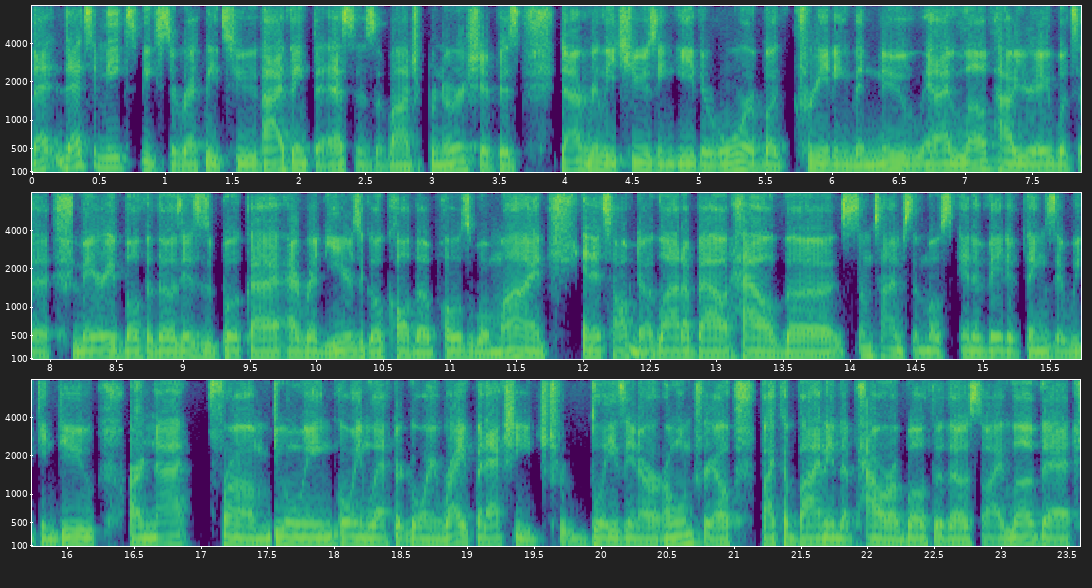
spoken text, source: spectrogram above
that, that to me speaks directly to, I think the essence of entrepreneurship is not really choosing either or, but creating the new. And I love how you're able to marry both of those. This is a book I, I read years ago called The Opposable Mind. And it talked a mm-hmm. lot about how the, sometimes the most innovative things that we can do are not from doing, going left or going right, but actually tr- blazing our own trail by combining the power of both of those. So I love that.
